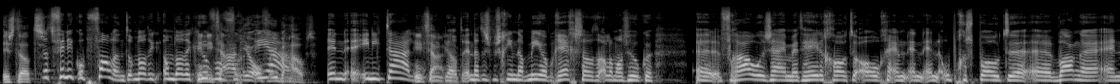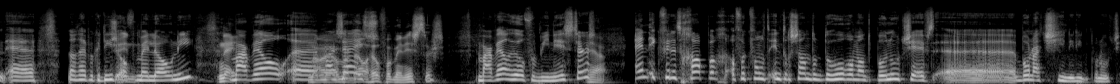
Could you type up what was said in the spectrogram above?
Is dat... Dat vind ik opvallend, omdat ik, omdat ik In heel veel... Italië vr- of ja, überhaupt? In, in Italië vind Italië. ik dat. En dat is misschien dat meer op rechts, dat het allemaal zulke eh, vrouwen zijn met hele grote ogen en, en, en opgespoten eh, wangen. En eh, dan heb ik het niet Dus in- over Meloni. Nee. Maar wel, eh, maar maar zij wel heel veel ministers. maar wel heel veel ministers. Ja. En ik vind het grappig, of ik vond het interessant om te horen, want Bonucci heeft, eh Bonaccini, niet Bonucci.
